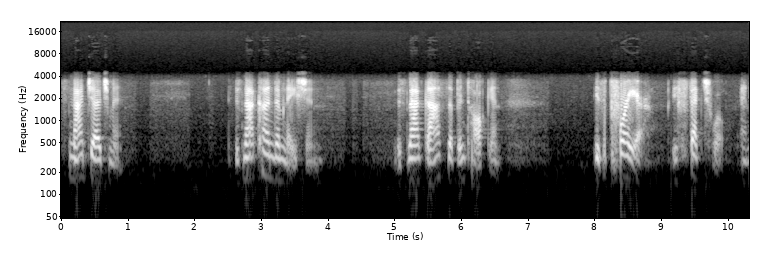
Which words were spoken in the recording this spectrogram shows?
It's not judgment. It's not condemnation. It's not gossip and talking. It's prayer, effectual and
